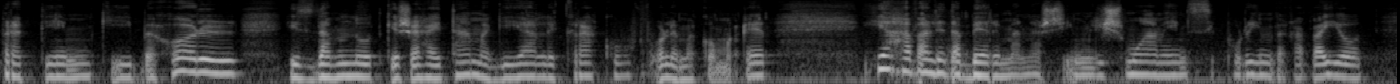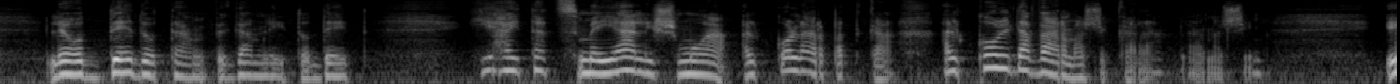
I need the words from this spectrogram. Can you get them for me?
פרטים, כי בכל הזדמנות כשהייתה מגיעה לקרקוב או למקום אחר, היא אהבה לדבר עם אנשים, לשמוע מהם סיפורים וחוויות, לעודד אותם וגם להתעודד. היא הייתה צמאה לשמוע על כל ההרפתקה, על כל דבר מה שקרה לאנשים. אה,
